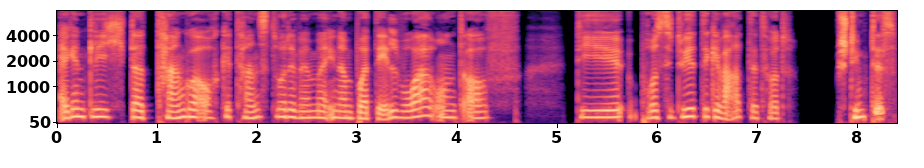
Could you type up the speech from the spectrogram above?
eigentlich der Tango auch getanzt wurde, wenn man in einem Bordell war und auf die Prostituierte gewartet hat. Stimmt das?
